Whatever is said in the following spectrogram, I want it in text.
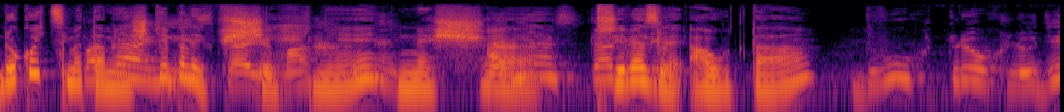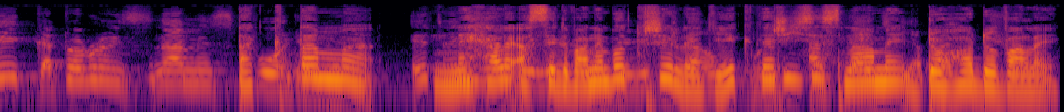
Dokud jsme tam ještě byli všichni, než přivezli auta, tak tam nechali asi dva nebo tři lidi, kteří se s námi dohadovali.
